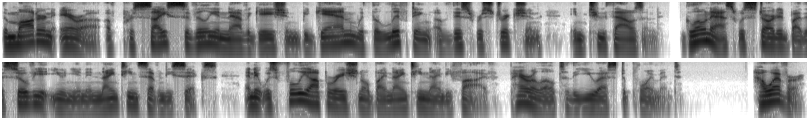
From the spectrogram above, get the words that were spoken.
The modern era of precise civilian navigation began with the lifting of this restriction in 2000. GLONASS was started by the Soviet Union in 1976 and it was fully operational by 1995, parallel to the U.S. deployment. However,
